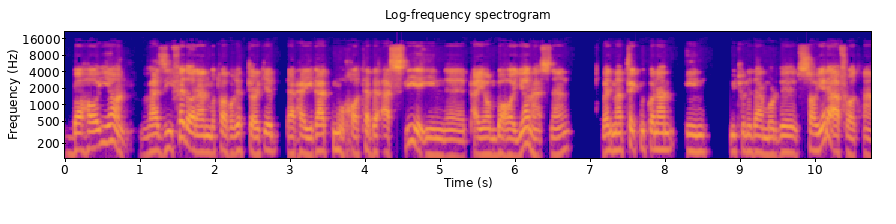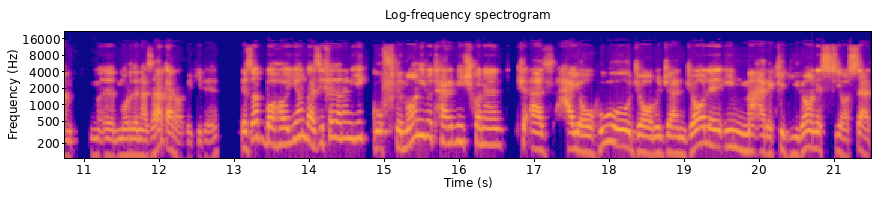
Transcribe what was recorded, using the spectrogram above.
بهاییان وظیفه دارن مطابق چرا که در حقیقت مخاطب اصلی این پیام بهاییان هستند ولی من فکر می‌کنم این می‌تونه در مورد سایر افراد هم مورد نظر قرار بگیره. لذا باهاییان وظیفه دارن یک گفتمانی رو ترویج کنند که از حیاهو و جار و جنجال این معرکه گیران سیاست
